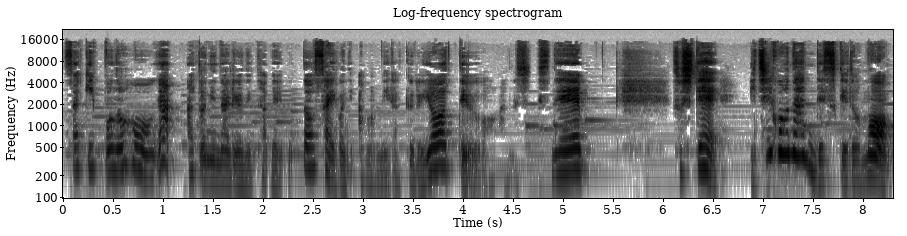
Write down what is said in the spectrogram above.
先っぽの方が後になるように食べると最後に甘みが来るよっていうお話ですね。そして、いちごなんですけども、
